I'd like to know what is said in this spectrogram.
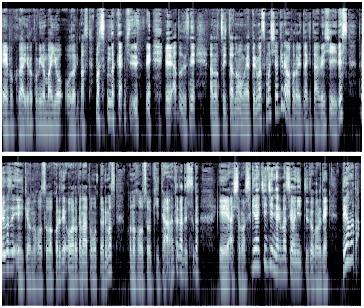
えー、僕が喜びの舞を踊ります。まあ、そんな感じでですね、えー、あとですね、あの、ツイッターの方もやっております。もしよければフォローいただけたら嬉しいです。ということで、えー、今日の放送はこれで終わろうかなと思っております。この放送を聞いたあなたがですが、えー、明日も好きな一日になりますようにっていうところで、ではまた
